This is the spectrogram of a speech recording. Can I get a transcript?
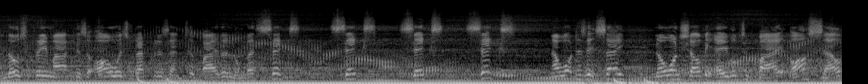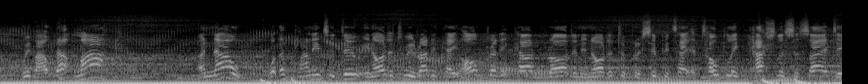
And those three markers are always represented by the number six. Six, six, six. Now, what does it say? No one shall be able to buy or sell without that mark. And now, what they're planning to do in order to eradicate all credit card fraud and in order to precipitate a totally cashless society,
